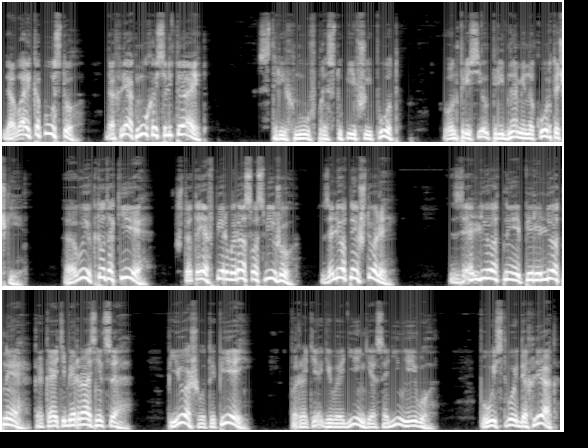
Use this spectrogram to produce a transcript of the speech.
«Давай капусту! Дохляк мухой слетает. Стряхнув проступивший пот, он присел перед нами на корточки. «А вы кто такие? Что-то я в первый раз вас вижу. Залетные, что ли?» «Залетные, перелетные, какая тебе разница? Пьешь, вот и пей!» Протягивая деньги, осадил я его. «Пусть твой дохляк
